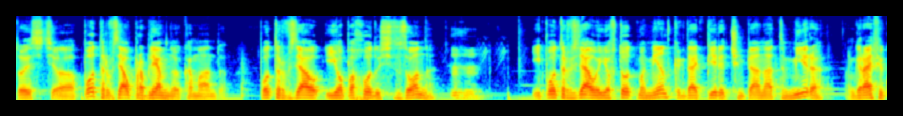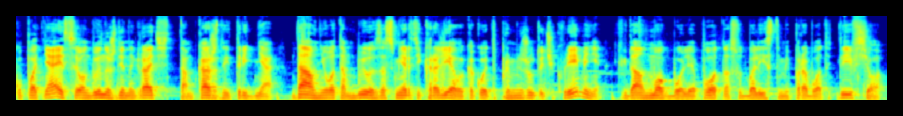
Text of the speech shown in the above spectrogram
То есть э, Поттер взял проблемную команду. Поттер взял ее по ходу сезона. Угу. И Поттер взял ее в тот момент, когда перед чемпионатом мира график уплотняется, и он вынужден играть там каждые три дня. Да, у него там было из-за смерти королевы какой-то промежуточек времени, когда он мог более плотно с футболистами поработать, да и все.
